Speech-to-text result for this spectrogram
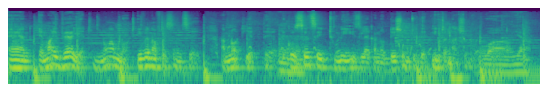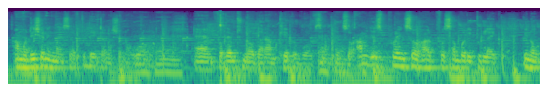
And am I there yet? No, I'm not. Even after Sense8, I'm not yet there because mm-hmm. Sense8 to me is like an audition to the international. World. Wow, yeah. I'm auditioning myself to the international world, mm-hmm. and for them to know that I'm capable of something. Mm-hmm. So I'm just praying so hard for somebody to like, you know,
